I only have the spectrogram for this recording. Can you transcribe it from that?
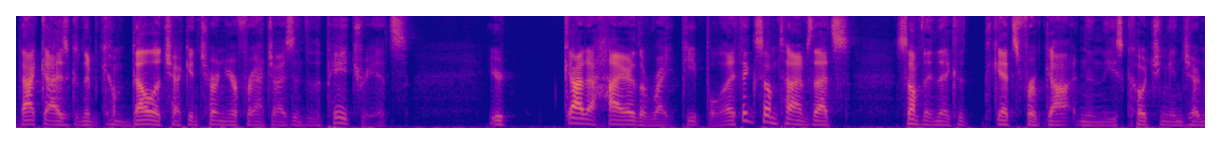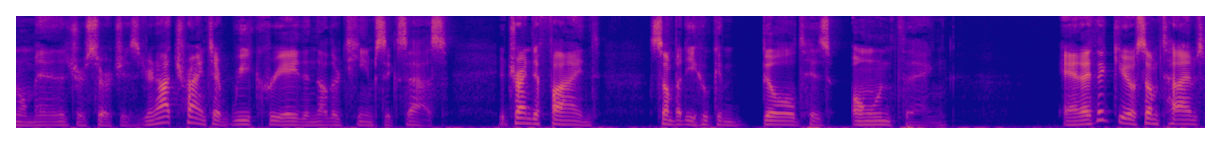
that guy's going to become Belichick and turn your franchise into the Patriots. You've got to hire the right people. And I think sometimes that's something that gets forgotten in these coaching and general manager searches. You're not trying to recreate another team's success. You're trying to find somebody who can build his own thing. And I think, you know, sometimes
